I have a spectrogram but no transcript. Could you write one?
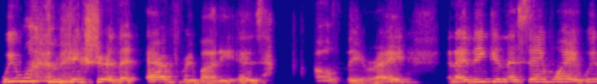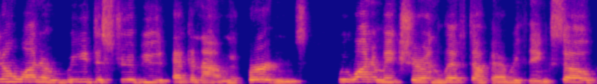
We want to make sure that everybody is healthy, right? And I think in the same way, we don't want to redistribute economic burdens we want to make sure and lift up everything. So,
